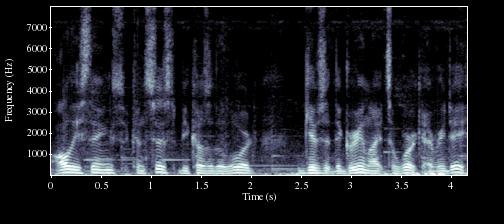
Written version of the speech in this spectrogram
All these things consist because of the Lord gives it the green light to work every day.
